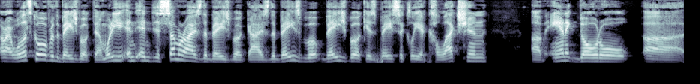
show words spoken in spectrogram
All right. Well, let's go over the beige book then. What do you and, and to summarize the beige book, guys? The beige book beige book is basically a collection of anecdotal. Uh,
